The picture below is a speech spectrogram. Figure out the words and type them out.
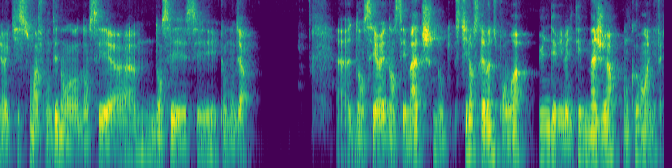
euh, qui se sont affrontés dans, dans ces, euh, dans ces, comment dire, euh, dans ces, dans ces matchs. Donc Steelers Ravens pour moi une des rivalités majeures encore en NFL.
